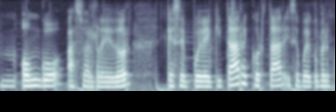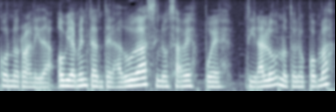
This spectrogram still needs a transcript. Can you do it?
mm, hongo a su alrededor que se puede quitar, cortar y se puede comer con normalidad. Obviamente ante la duda, si no sabes, pues tíralo, no te lo comas,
